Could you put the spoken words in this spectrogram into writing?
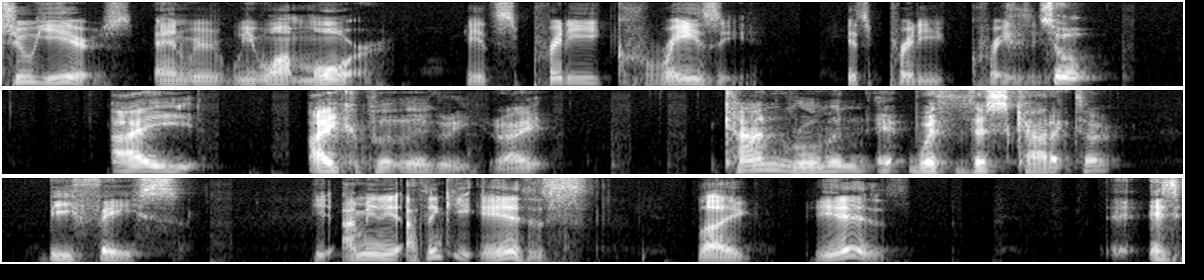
two years, and we we want more. It's pretty crazy. It's pretty crazy. So, I, I completely agree. Right? Can Roman eh, with this character be face? He, I mean, I think he is. Like he is. Is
